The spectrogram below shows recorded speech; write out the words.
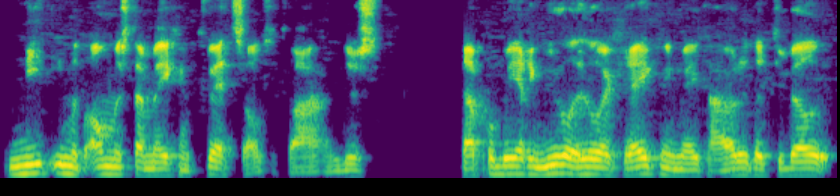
niet iemand anders daarmee gaan kwetsen, als het ware. Dus daar probeer ik nu wel heel erg rekening mee te houden. Dat je wel,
